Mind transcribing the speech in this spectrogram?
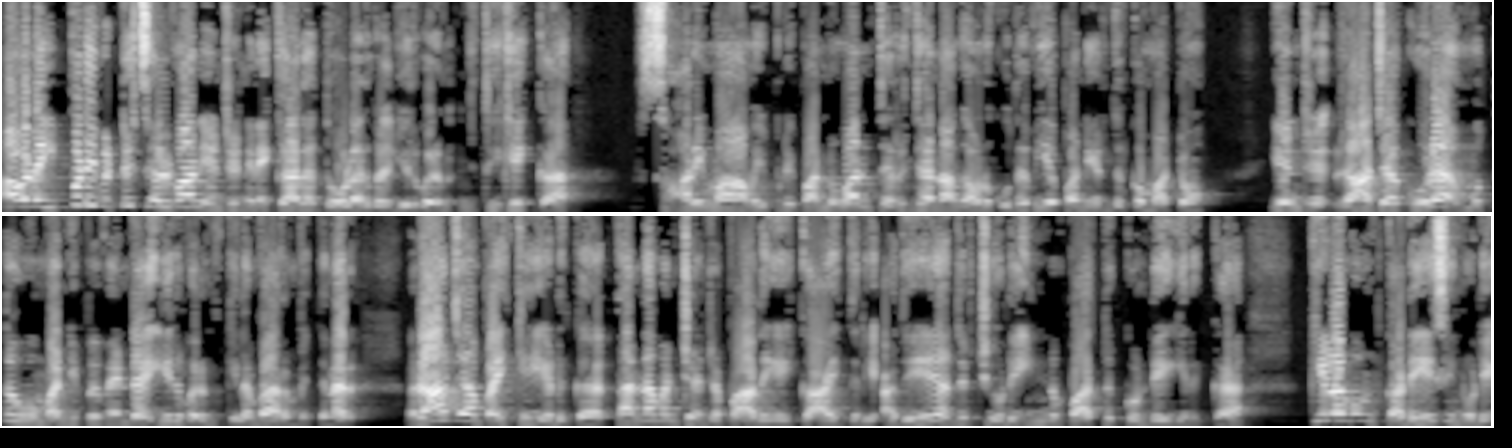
அவளை இப்படி விட்டு செல்வான் என்று நினைக்காத தோழர்கள் இருவரும் திகைக்க சாரிம்மா அவன் இப்படி பண்ணுவான்னு தெரிஞ்சா நாங்க அவனுக்கு உதவியே பண்ணியிருந்திருக்க மாட்டோம் என்று ராஜா கூற முத்துவும் மன்னிப்பு வேண்ட இருவரும் கிளம்ப ஆரம்பித்தனர். ராஜா பைக்கை எடுக்க தன்னவன் சென்ற பாதையை காயத்ரி அதே அதிர்ச்சியோடு இன்னும் பார்த்து கொண்டே இருக்க கிளம்பும் கடைசி நொடி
